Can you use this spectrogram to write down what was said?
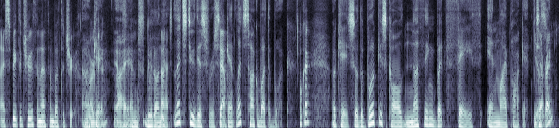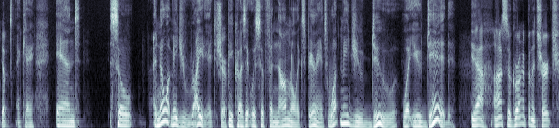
I speak the truth and nothing but the truth. Okay. Yes. I am good on uh, that. Let's do this for a second. Let's talk about the book. okay. Okay, so the book is called Nothing But Faith in My Pocket. Is Yes. that right? Yep. Okay. And so I know what made you write it Sure. because it was a phenomenal experience. What made you do what you did? Yeah, honestly, growing up in the church,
